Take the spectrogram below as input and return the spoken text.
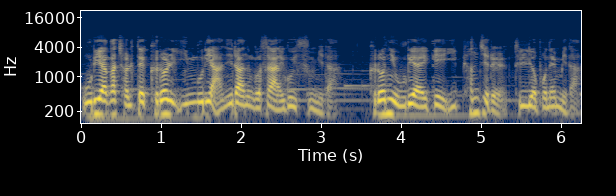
우리아가 절대 그럴 인물이 아니라는 것을 알고 있습니다. 그러니 우리아에게 이 편지를 들려보냅니다.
